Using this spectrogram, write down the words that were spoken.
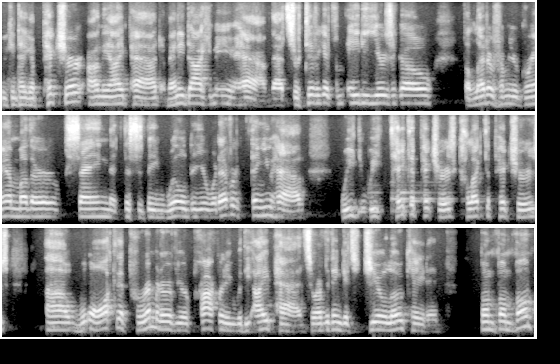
We can take a picture on the iPad of any document you have, that certificate from 80 years ago, the letter from your grandmother saying that this is being willed to you, whatever thing you have. We, we take the pictures, collect the pictures, uh, walk the perimeter of your property with the iPad so everything gets geolocated, bump, bump, bump,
